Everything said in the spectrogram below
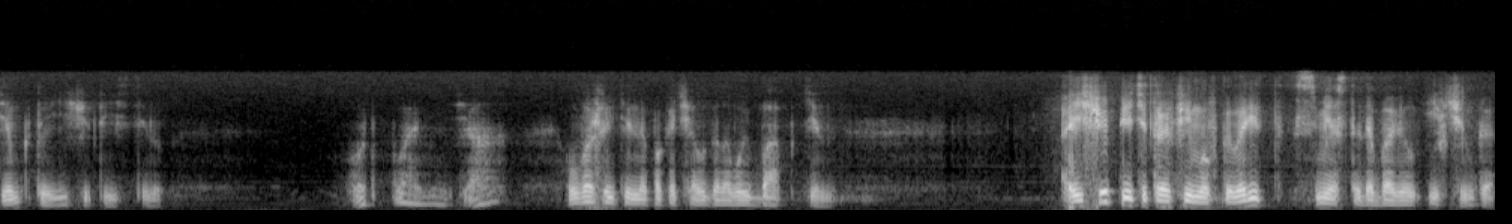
тем, кто ищет истину. Вот память, а? Уважительно покачал головой Бабкин. А еще Петя Трофимов говорит, с места добавил Ивченко,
